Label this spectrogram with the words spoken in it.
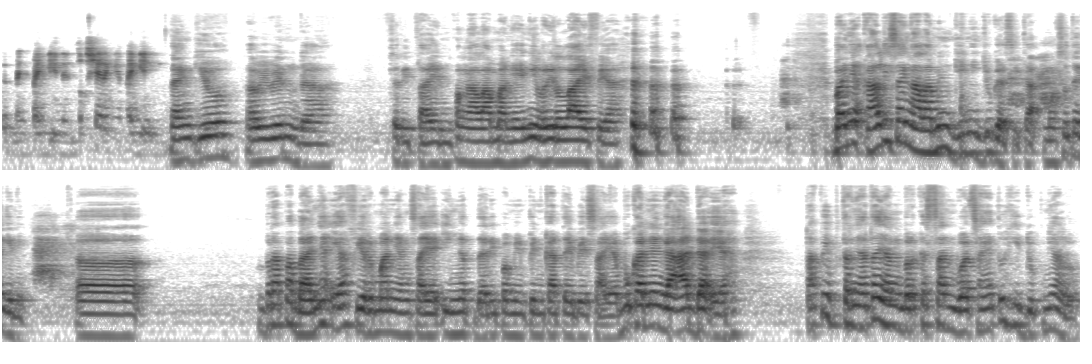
berbagi pagi ini untuk sharingnya pagi ini Thank you, Kak Wiwin udah ceritain pengalamannya ini real life ya. Banyak kali saya ngalamin gini juga sih, Kak. Maksudnya gini. eh berapa banyak ya firman yang saya ingat dari pemimpin KTB saya? Bukannya nggak ada ya. Tapi ternyata yang berkesan buat saya tuh hidupnya loh.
